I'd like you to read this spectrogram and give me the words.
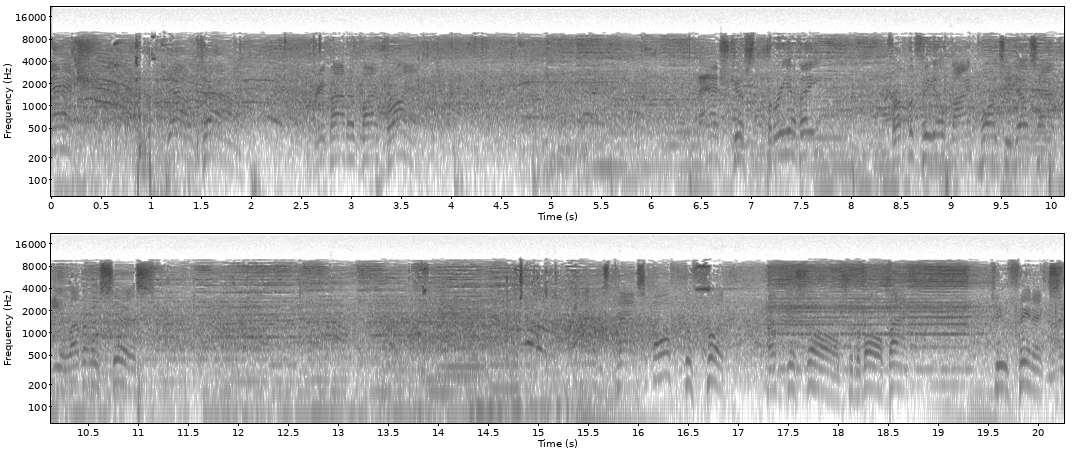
Nash downtown. Rebounded by Bryant. Just three of eight from the field, nine points. He does have 11 assists. Adams pass off the foot of Gasol. So the ball back to Phoenix.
